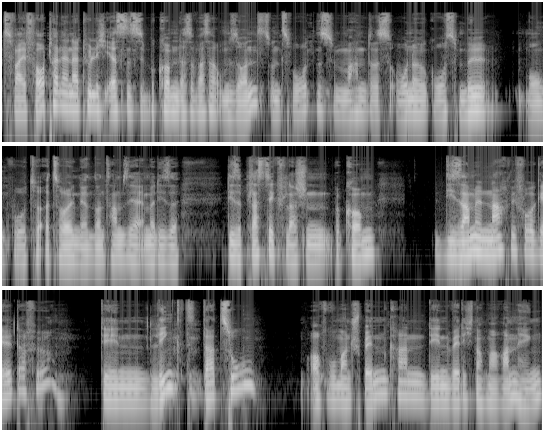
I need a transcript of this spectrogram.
zwei Vorteile natürlich. Erstens, sie bekommen das Wasser umsonst und zweitens, sie machen das ohne groß Müll irgendwo zu erzeugen, denn sonst haben sie ja immer diese, diese Plastikflaschen bekommen. Die sammeln nach wie vor Geld dafür. Den Link dazu, auch wo man spenden kann, den werde ich nochmal ranhängen.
